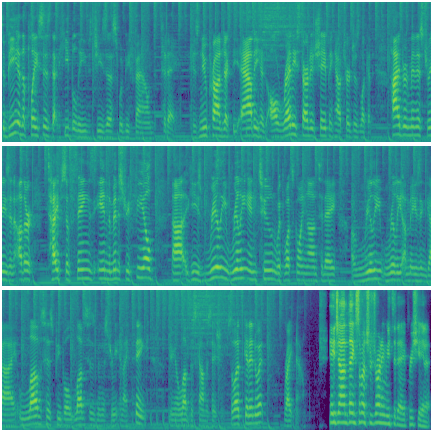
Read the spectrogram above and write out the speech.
to be in the places that he believes Jesus would be found today. His new project, The Abbey, has already started shaping how churches look at hybrid ministries and other types of things in the ministry field. Uh, he's really, really in tune with what's going on today. A really, really amazing guy. Loves his people, loves his ministry, and I think you're going to love this conversation. So let's get into it right now. Hey, John, thanks so much for joining me today. Appreciate it.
